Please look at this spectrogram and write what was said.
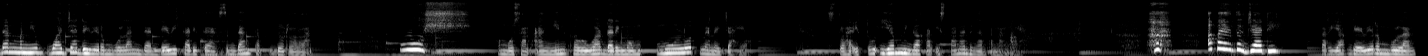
dan meniup wajah Dewi Rembulan dan Dewi Kadita yang sedang tertidur lelap. Wush, hembusan angin keluar dari mulut nenek jahil. Setelah itu ia meninggalkan istana dengan tenangnya. Hah, apa yang terjadi? Teriak Dewi Rembulan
